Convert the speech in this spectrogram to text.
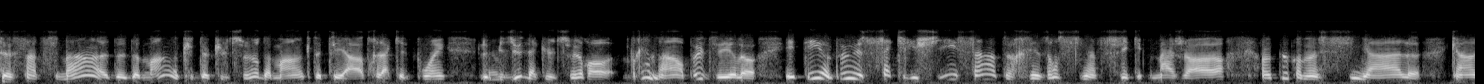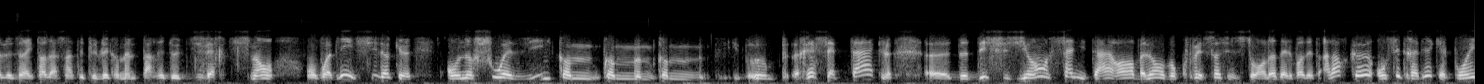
ce sentiment de, manque de culture, de manque de théâtre, à quel point le milieu de la culture a vraiment, on peut dire, là, été un peu sacrifié sans raison scientifique majeure, un peu comme un signal quand le directeur de la santé publique a même parlé de divertissement. senão On voit bien ici là, que on a choisi comme, comme, comme réceptacle euh, de décisions sanitaires. Ah, ben là, on va couper ça, ces histoires-là, d'aller voir. Alors qu'on sait très bien à quel point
